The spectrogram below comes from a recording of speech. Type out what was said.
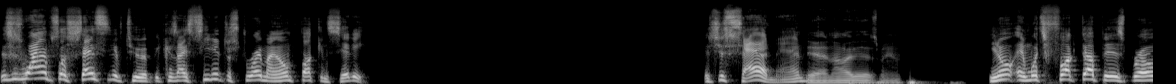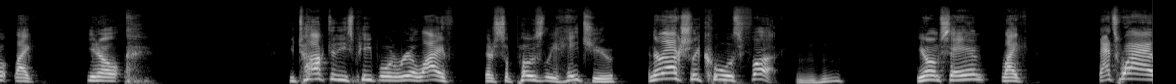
This is why I'm so sensitive to it because I've seen it destroy my own fucking city. It's just sad, man. Yeah, no, it is, man. You know, and what's fucked up is, bro, like, you know, you talk to these people in real life that supposedly hate you, and they're actually cool as fuck. Mm-hmm. You know what I'm saying? Like, that's why I,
